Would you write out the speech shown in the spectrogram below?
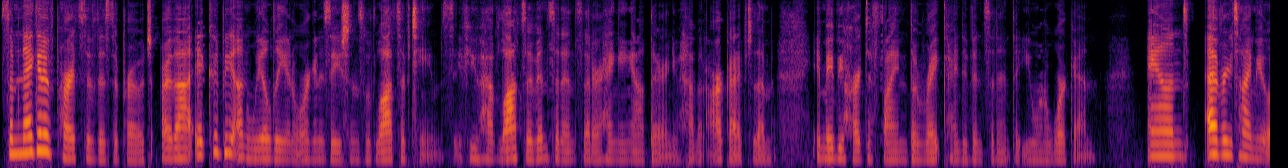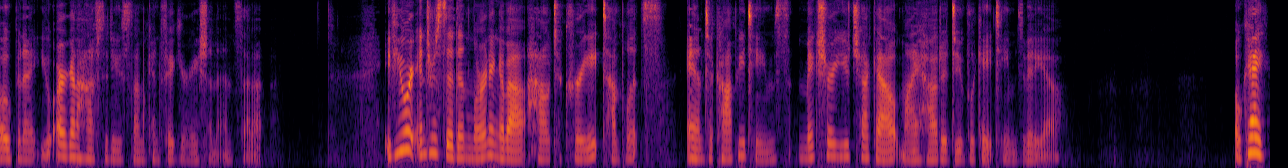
Some negative parts of this approach are that it could be unwieldy in organizations with lots of teams. If you have lots of incidents that are hanging out there and you haven't archived them, it may be hard to find the right kind of incident that you want to work in. And every time you open it, you are going to have to do some configuration and setup. If you are interested in learning about how to create templates and to copy teams, make sure you check out my How to Duplicate Teams video. Okay,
